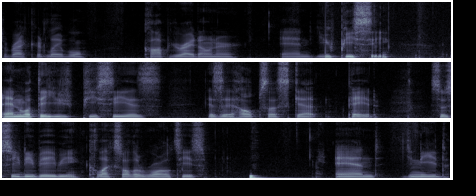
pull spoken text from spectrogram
the record label, copyright owner, and UPC. And what the UPC is, is it helps us get paid. So CD Baby collects all the royalties and you need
